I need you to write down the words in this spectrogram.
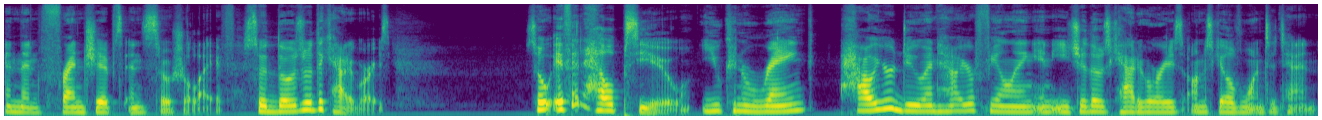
and then friendships and social life. So those are the categories. So if it helps you, you can rank how you're doing, how you're feeling in each of those categories on a scale of 1 to 10.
